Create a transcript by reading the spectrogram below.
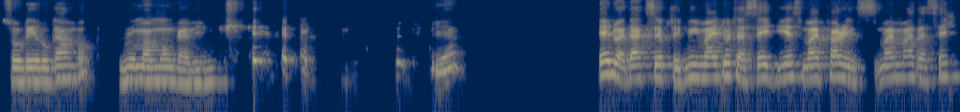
So the Lugambo, rumor mongering. Yeah. Edward accepted me. My daughter said, yes, my parents, my mother said,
